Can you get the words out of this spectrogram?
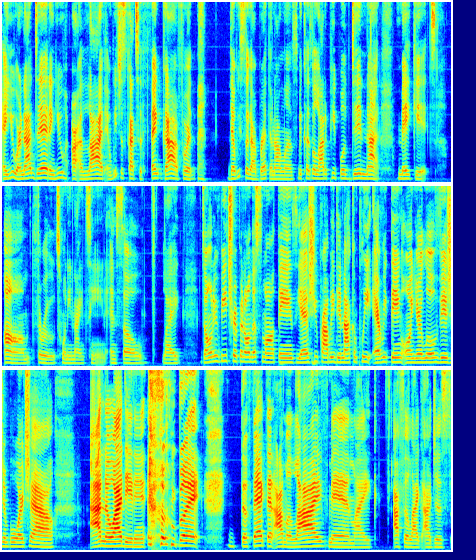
And you are not dead and you are alive. And we just got to thank God for that we still got breath in our lungs because a lot of people did not make it um through 2019 and so like don't even be tripping on the small things. Yes you probably did not complete everything on your little vision board child. I know i didn't but the fact that i'm alive man like i feel like i just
